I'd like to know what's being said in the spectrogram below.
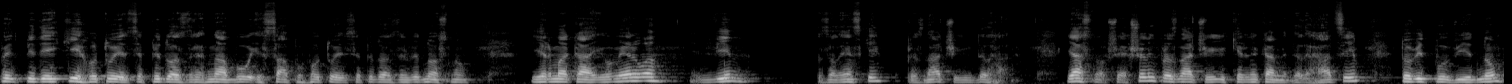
під які готуються підозри НАБУ і САПу готуються підозри відносно Єрмака і Умирова, він, Зеленський, призначив їх делегати. Ясно, що якщо він призначив їх керівниками делегації, то відповідно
